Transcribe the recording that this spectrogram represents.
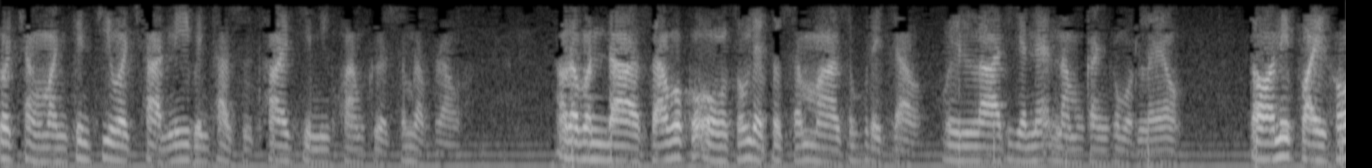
ก็ช่างมันขึ้นที่ว่าชาตินี้เป็นชาติสุดท้ายที่มีความเกิดสำหรับเราอรบรรดาสาวกองค์สมเด็จพระสัมมาสัมพุทธเจ้า เวลาที่จะแนะนำกันก็หมดแล้ว ตอนนี้ไปของ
